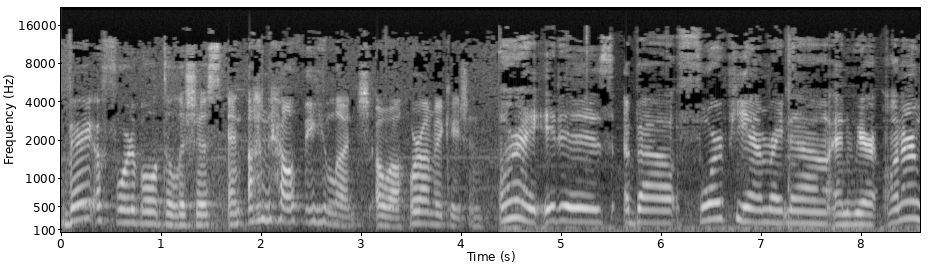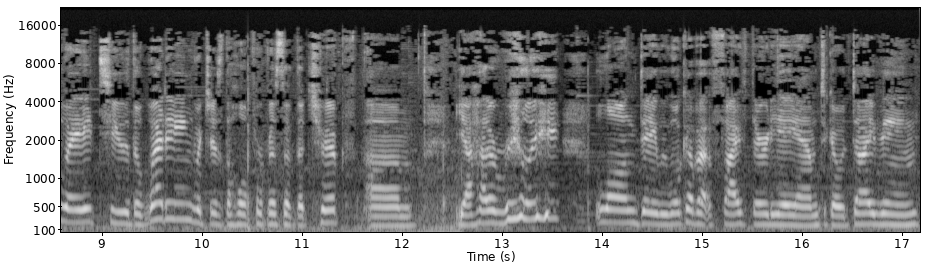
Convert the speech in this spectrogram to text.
Very affordable, delicious, and unhealthy lunch. Oh well, we're on vacation. All right, it is about 4 p.m. right now, and we are on our way to the wedding, which is the whole purpose of the trip. Um, yeah, had a really long day. We woke up at 5.30 a.m. to go diving,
